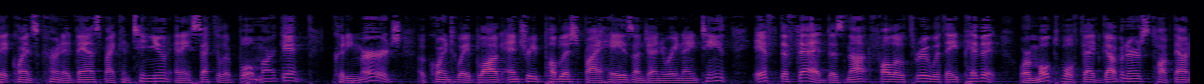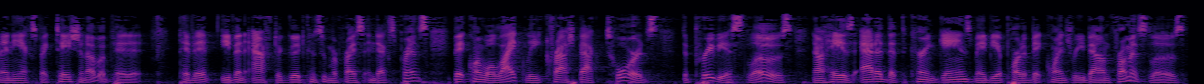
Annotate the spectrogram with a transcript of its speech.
Bitcoin's current advance might continue and a secular bull market could emerge, according to a blog entry published by Hayes on January 19th, if the Fed does not follow through with a pivot or multiple Fed governors talk down any expectation of a pivot pivot, even after good consumer price index prints, Bitcoin will likely crash back towards the previous lows. Now, Hayes added that the current gains may be a part of Bitcoin's rebound from its lows,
